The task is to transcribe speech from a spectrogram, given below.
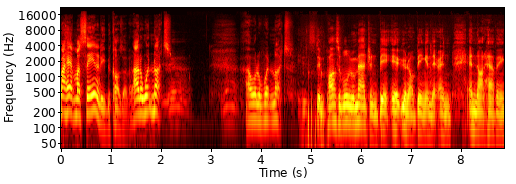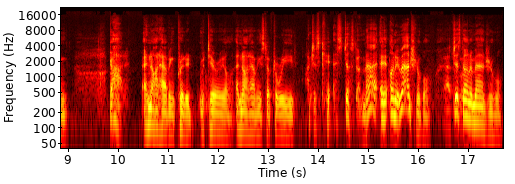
I have my sanity because of it. I'd have went nuts. Yeah. yeah. I would have went nuts. It's impossible to imagine being, eh, you know, being in there and and not having, God, and not having printed material and not having stuff to read. I just can't. It's just ima- eh, unimaginable. Just unimaginable.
